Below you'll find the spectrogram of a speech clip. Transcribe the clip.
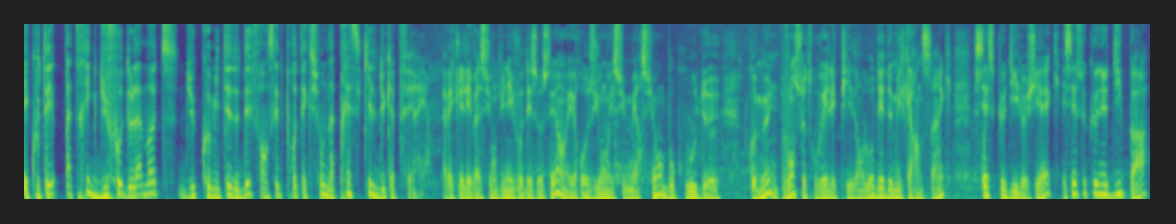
Écoutez Patrick Dufaux de Lamotte du comité de défense et de protection de la presqu'île du Cap Ferré. Avec l'élévation du niveau des océans, érosion et submersion, beaucoup de communes vont se trouver les pieds dans l'eau dès 2045. C'est ce que dit le GIEC et c'est ce que ne dit pas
